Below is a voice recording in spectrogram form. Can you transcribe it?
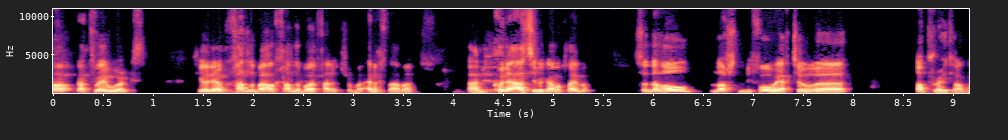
Oh, that's the way it works. So you only have chad lebal, chad leboy, chad truma, and chdama, and kuna asi become a So the whole lashon before we have to uh, operate on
